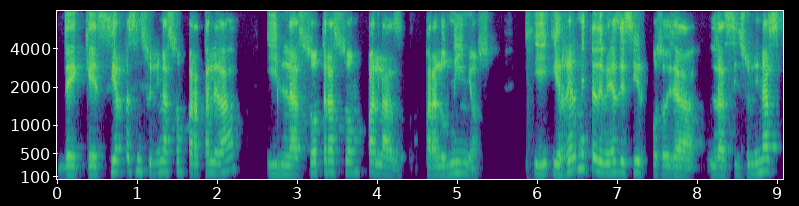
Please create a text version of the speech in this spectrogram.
de que ciertas insulinas son para tal edad y las otras son para, las, para los niños. Y, y realmente deberías decir, pues, o sea, las insulinas,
